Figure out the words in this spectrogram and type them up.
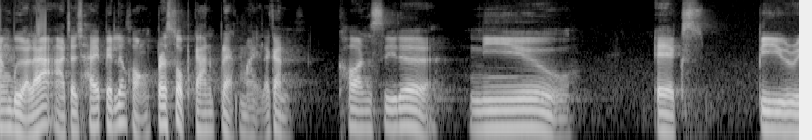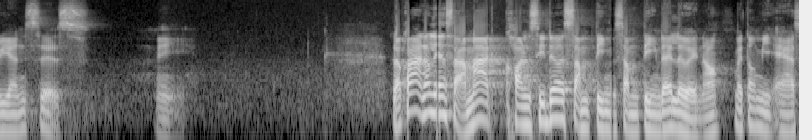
งเบื่อแล้วอาจจะใช้เป็นเรื่องของประสบการณ์แปลกใหม่แล้วกัน consider new experiences นี่แล้วก็นักเรียนสามารถ consider something something ได้เลยเนาะไม่ต้องมี as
